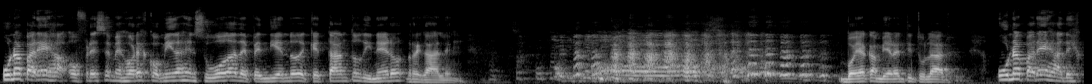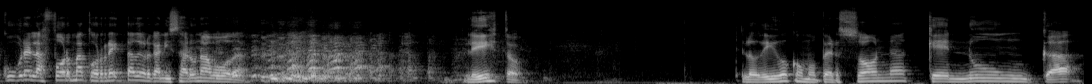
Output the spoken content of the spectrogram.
Una pareja ofrece mejores comidas en su boda dependiendo de qué tanto dinero regalen. Voy a cambiar el titular. Una pareja descubre la forma correcta de organizar una boda. Listo. Te lo digo como persona que nunca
